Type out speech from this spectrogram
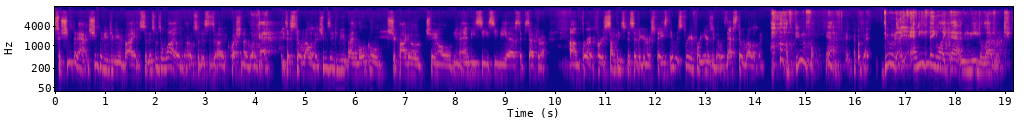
So she's been at, she's been interviewed by. So this was a while ago. So this is a question of like, okay. is this still relevant? She was interviewed by local Chicago channel, you know, NBC, CBS, etc. Um, for for something specific in her space. It was three or four years ago. Is that still relevant? Oh, it's beautiful. Yeah. okay, dude. Anything like that, we need to leverage.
